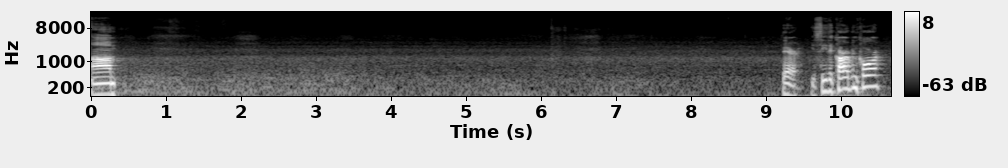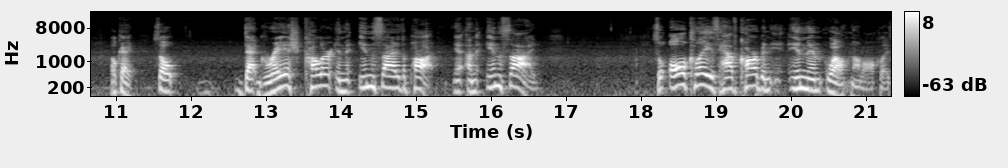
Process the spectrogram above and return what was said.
Um, there, you see the carbon core? Okay, so that grayish color in the inside of the pot, on the inside, so all clays have carbon in them. Well, not all clays.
